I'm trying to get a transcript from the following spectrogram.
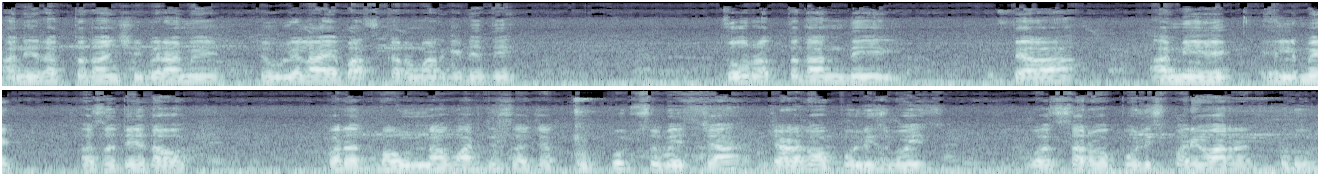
आणि रक्तदान शिबिर आम्ही ठेवलेलं आहे भास्कर मार्केट येथे. जो रक्तदान देईल त्याला आम्ही एक हेल्मेट असं देत आहोत. परत भाऊंना वाढदिवसाच्या खूप खूप शुभेच्छा. जळगाव पोलीस बॉईज व सर्व पोलीस परिवाराकडून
